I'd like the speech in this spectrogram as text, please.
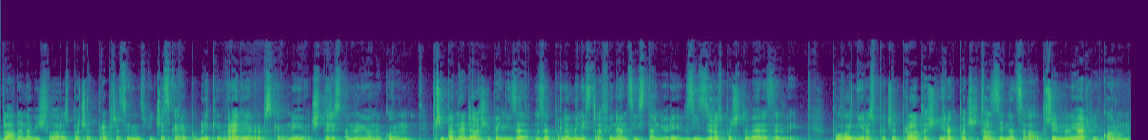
Vláda navýšila rozpočet pro předsednictví České republiky v Radě Evropské unie o 400 milionů korun. Případné další peníze lze podle ministra financí Stanjury vzít z rozpočtové rezervy. Původní rozpočet pro letošní rok počítal z 1,3 miliardy korun.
